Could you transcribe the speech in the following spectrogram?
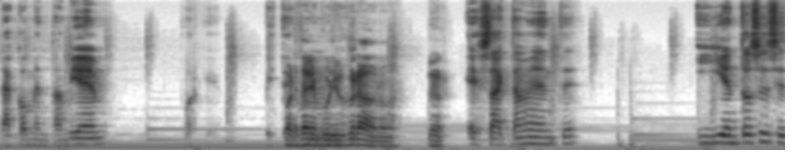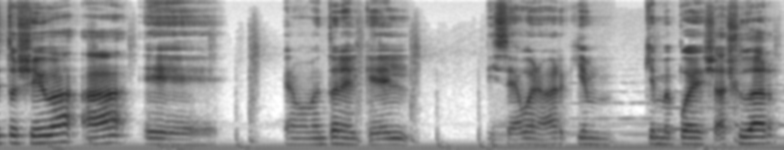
la comen también. Porque. Por estar involucrado nomás, Exactamente. Y entonces esto lleva a. Eh, el momento en el que él dice: Bueno, a ver quién, quién me puede ayudar.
